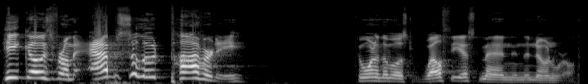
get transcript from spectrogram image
he goes from absolute poverty to one of the most wealthiest men in the known world.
